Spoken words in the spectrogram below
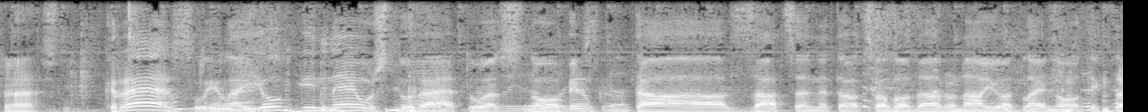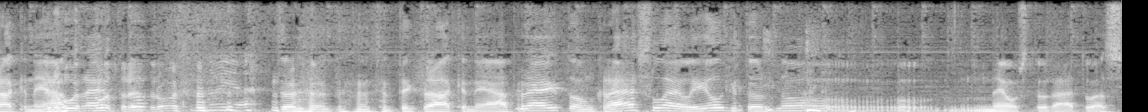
Krēsli. Krēslī, lai ilgi neuzturētos. Nu, pirm, tā zacene, tāds valodā runājot, lai no tik traki neapreiktu. Nu, tik traki neapreiktu un krēslē ilgi tur, nu, neuzturētos.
